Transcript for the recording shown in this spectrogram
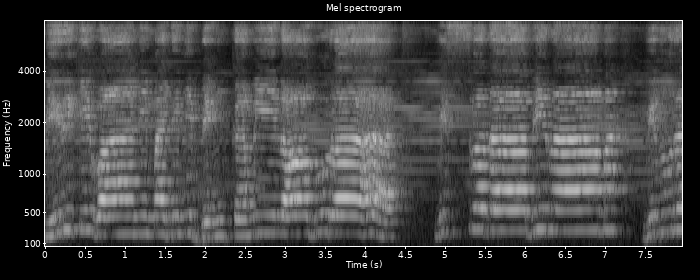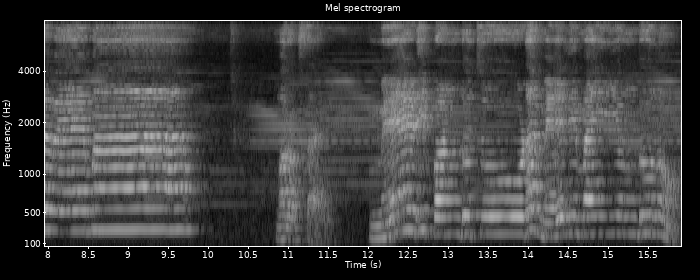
పిరికి వాని మదిని బెంకమీలాగురా. విశ్వదాభిరామ వినురవేమా మరొకసారి. మేడి పండు చూడ మేలిమయ్యుండును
